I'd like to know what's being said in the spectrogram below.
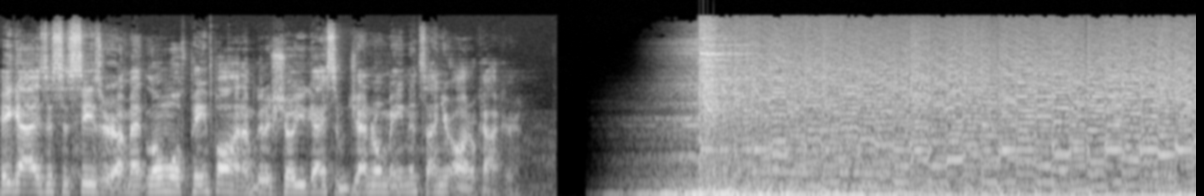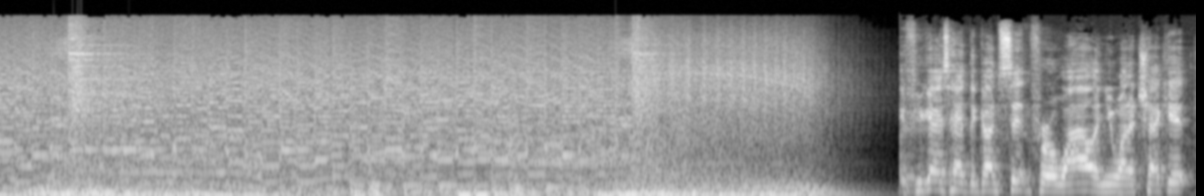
Hey guys, this is Cesare. I'm at Lone Wolf Paintball and I'm going to show you guys some general maintenance on your autococker. If you guys had the gun sitting for a while and you want to check it,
